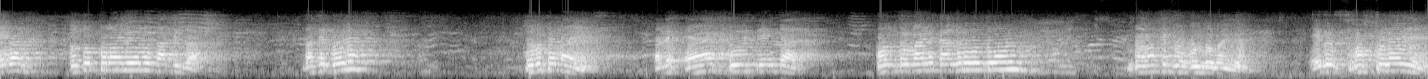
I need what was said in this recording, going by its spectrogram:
এইবার চতুর্থ লাইনে হলো জাকির দা। জাকির করবে চতুর্থ লাইন তাহলে এক, দুই, তিন, চার। পঞ্চম লাইনে কার জন্য বলতে পারবেন জামাতিক পঞ্চম লাইনে ষষ্ঠ লাইনে।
